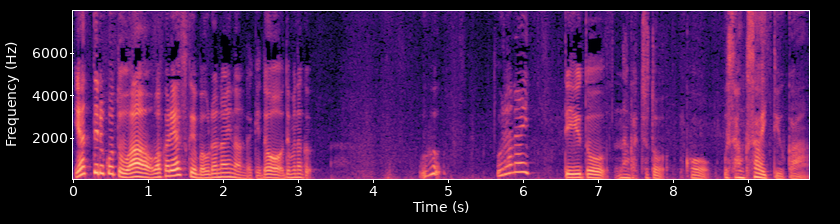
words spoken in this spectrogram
やってることは分かりやすく言えば占いなんだけど、でもなんか、占いっていうと、なんかちょっと、こう、うさんくさいっていうか、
